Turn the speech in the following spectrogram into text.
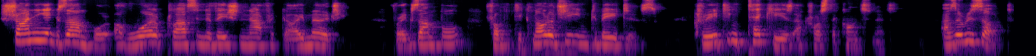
Shining example of world-class innovation in Africa are emerging, for example, from technology incubators, creating techies across the continent. As a result,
